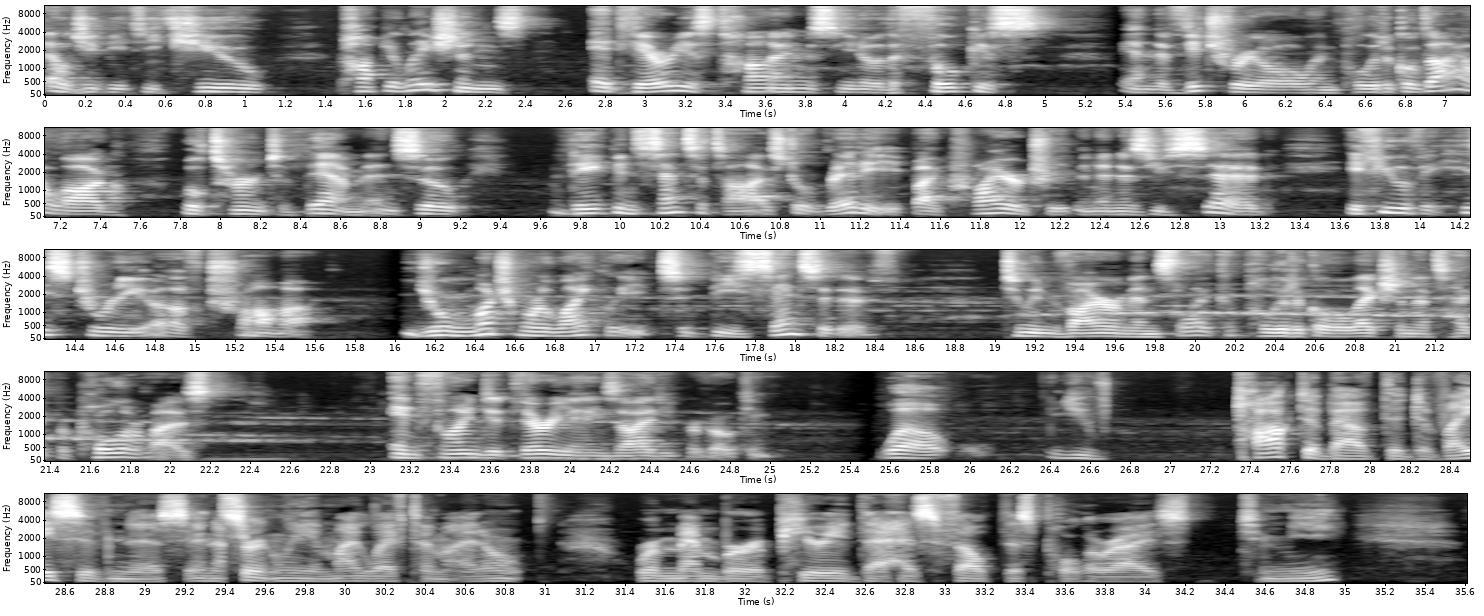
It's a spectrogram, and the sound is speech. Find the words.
LGBTQ populations, at various times, you know, the focus and the vitriol and political dialogue will turn to them. And so they've been sensitized already by prior treatment. And as you said, if you have a history of trauma, you're much more likely to be sensitive to environments like a political election that's hyperpolarized and find it very anxiety provoking. Well, you've talked about the divisiveness, and certainly in my lifetime, I don't remember a period that has felt this polarized to me.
